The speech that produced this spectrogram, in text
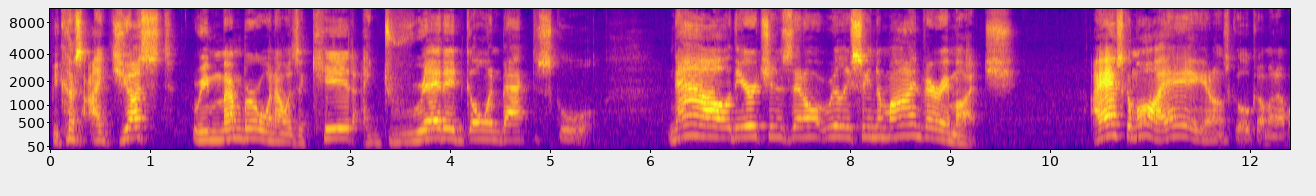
Because I just remember when I was a kid, I dreaded going back to school. Now, the urchins, they don't really seem to mind very much. I ask them all, hey, you know, school coming up.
